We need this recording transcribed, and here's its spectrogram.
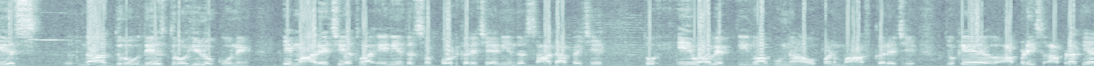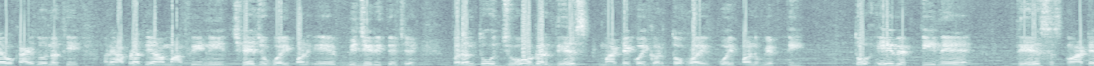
દેશના દ્રો, દેશદ્રોહી લોકોને એ મારે છે અથવા એની અંદર સપોર્ટ કરે છે, એની અંદર સાથ આપે છે તો એવા વ્યક્તિનો આ ગુનાઓ પણ માફ કરે છે. જોકે આપણી આપણા ત્યાં એવો કાયદો નથી અને આપણા ત્યાં માફીની છે જોગવાઈ પણ એ બીજી રીતે છે. પરંતુ જો અગર દેશ માટે કોઈ કરતો હોય, કોઈ પણ વ્યક્તિ, તો એ વ્યક્તિને દેશ માટે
